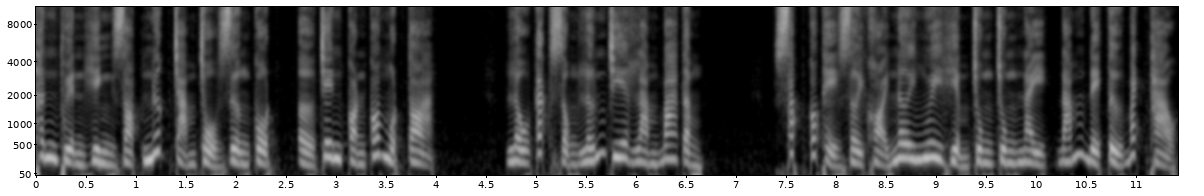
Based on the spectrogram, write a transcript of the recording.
Thân thuyền hình giọt nước chạm chỗ giường cột. Ở trên còn có một tòa. Lầu các rộng lớn chia làm ba tầng. Sắp có thể rời khỏi nơi nguy hiểm trùng trùng này. Đám đệ tử Bách Thảo.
